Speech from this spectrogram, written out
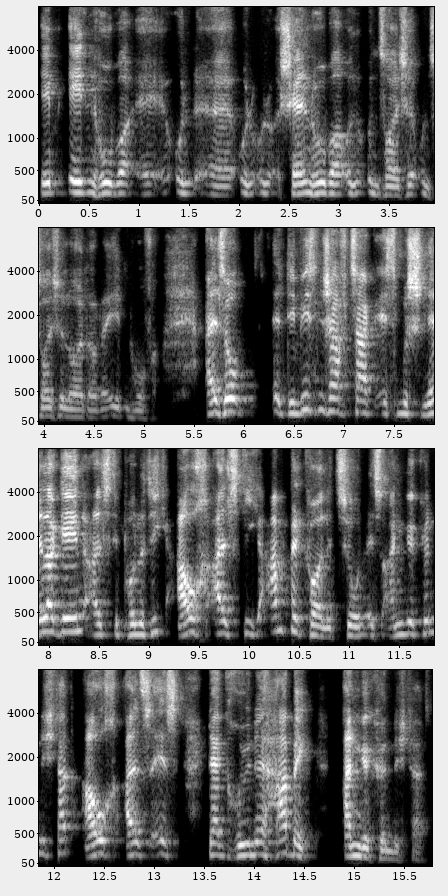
Eben Edenhuber äh, und, äh, und, und Schellenhuber und, und, solche, und solche Leute oder Edenhofer. Also äh, die Wissenschaft sagt, es muss schneller gehen als die Politik, auch als die Ampelkoalition es angekündigt hat, auch als es der grüne Habeck angekündigt hat.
